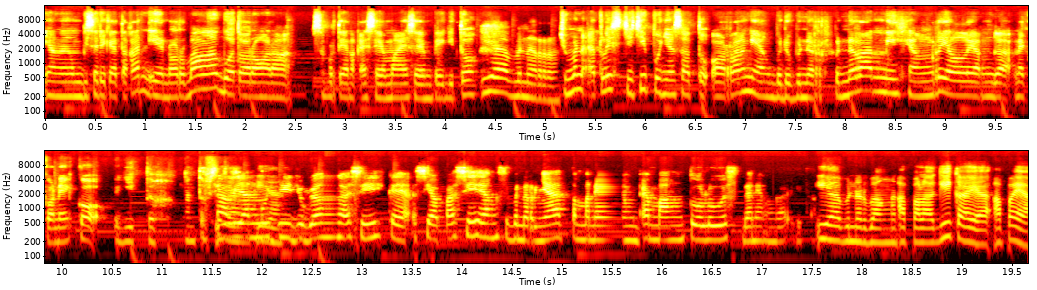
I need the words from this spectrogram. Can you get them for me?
yang bisa dikatakan ya normal lah buat orang-orang seperti anak SMA SMP gitu. Iya bener. Cuman at least Cici punya satu orang yang bener-bener beneran nih yang real yang nggak neko-neko gitu. Mantap sih. Kalian iya. muji juga nggak sih? Kayak siapa sih yang sebenarnya temen yang emang tulus dan yang enggak gitu. Iya bener banget. Apalagi kayak apa ya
